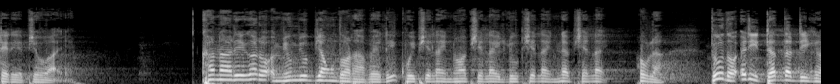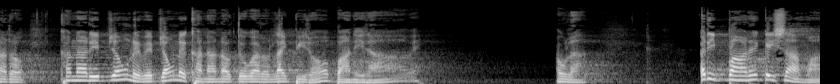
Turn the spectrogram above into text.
တဲ့တဲ့ပြောရရင်ခန္ဓာတွေကတော့အမျိုးမျိုးပြောင်းသွားတာပဲလေခွေးဖြစ်လိုက်နွားဖြစ်လိုက်လူဖြစ်လိုက်နတ်ဖြစ်လိုက်ဟုတ်လားသို့တော့အဲ့ဒီဓာတ်တတိကတော့ခန္ဓာတွေပြောင်းတယ်ပဲပြောင်းတဲ့ခန္ဓာတော့သူကတော့လိုက်ပြီးတော့ပါနေတာပဲ ဟုတ်လားအဲ့ဒီပါတဲ့ကိစ္စမှာ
